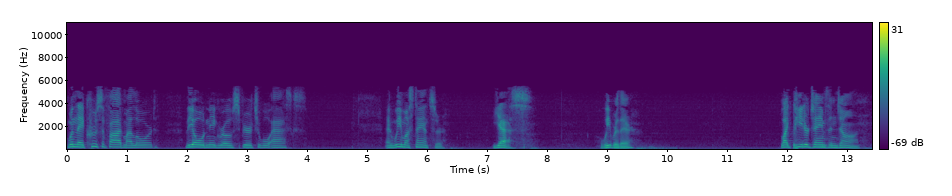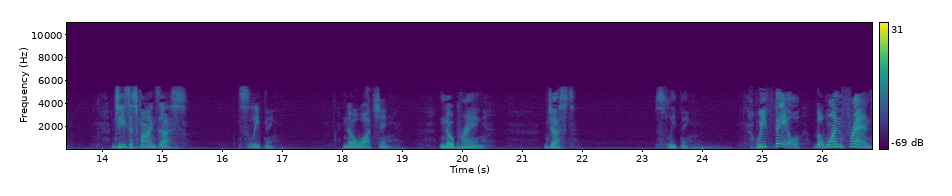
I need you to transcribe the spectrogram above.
when they crucified my Lord? The old Negro spiritual asks. And we must answer yes, we were there. Like Peter, James, and John, Jesus finds us sleeping. No watching, no praying, just sleeping. We fail the one friend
